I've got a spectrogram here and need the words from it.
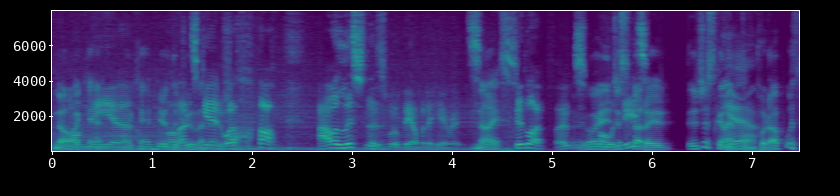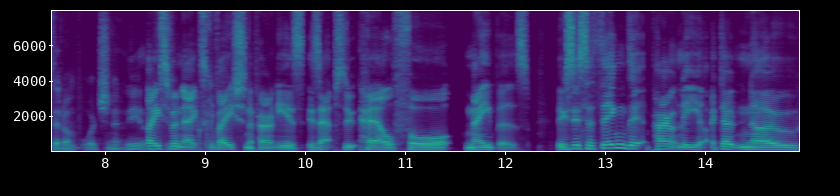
No, I can't. The, uh, I can't hear well, the that's drilling. That's good. Well, our listeners will be able to hear it. So Nice. Good luck, folks. Well, you just gotta. They're just gonna have to put up with it, unfortunately. basement excavation apparently is is absolute hell for neighbors because it's a thing that apparently I don't know.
